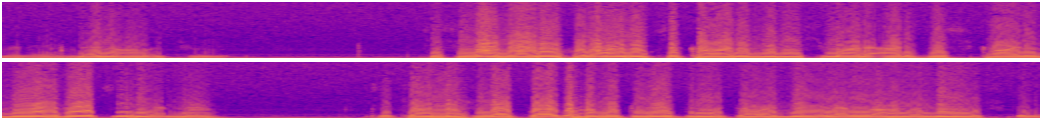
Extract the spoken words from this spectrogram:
بلے نظام چونی شما باری خدا نے چی کاری گری شما ارزش کاری بھی ریچی یا نا چکہ مشکلہ توبہ مکنی تو متوجہ اللہ مدی مشکل۔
